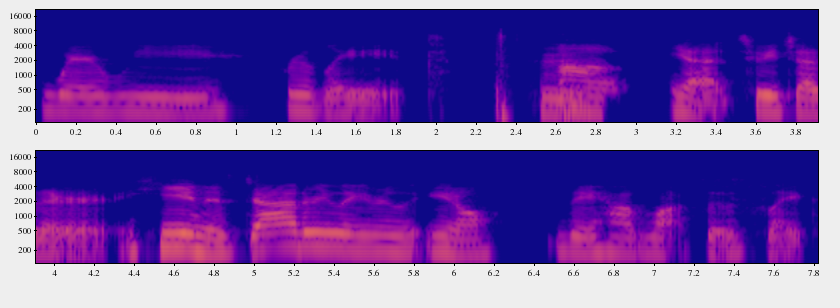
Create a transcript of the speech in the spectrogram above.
where we relate Hmm. um, yet to each other. He and his dad relate, really, you know, they have lots of like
